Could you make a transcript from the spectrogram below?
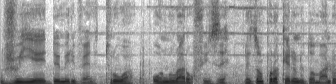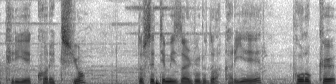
juillet 2023, on nous l'a refusé. Raison pour laquelle nous demandons qu'il y ait correction de cette mise à jour de la carrière pour que,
